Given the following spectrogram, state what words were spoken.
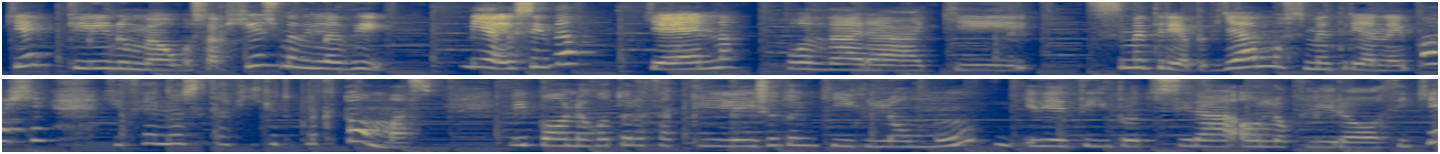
και κλείνουμε όπως αρχίζουμε, δηλαδή μία λυσίδα και ένα ποδαράκι. Συμμετρία, παιδιά μου, συμμετρία να υπάρχει, γιατί αλλιώς θα βγει και το πλεκτό μας. Λοιπόν, εγώ τώρα θα κλείσω τον κύκλο μου, γιατί η πρώτη σειρά ολοκληρώθηκε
